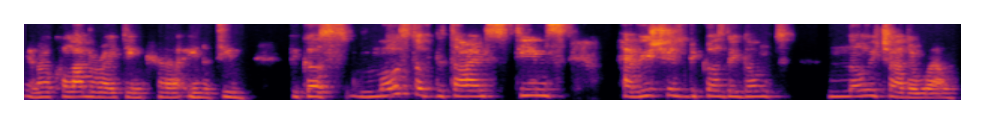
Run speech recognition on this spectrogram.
you know collaborating uh, in a team. Because most of the times teams have issues because they don't know each other well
